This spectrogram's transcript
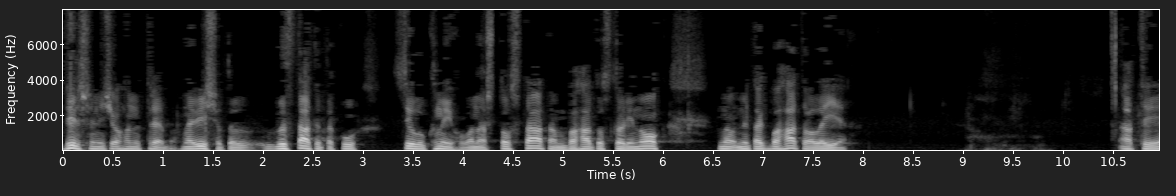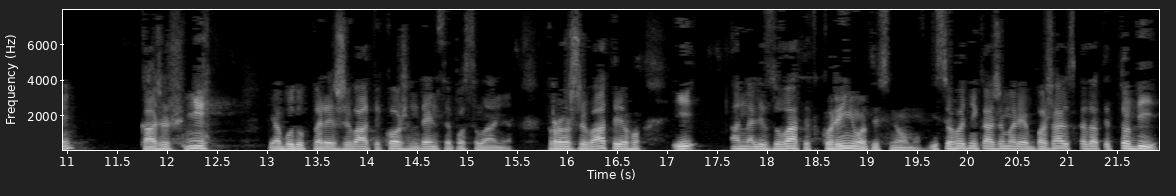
Більше нічого не треба. Навіщо то листати таку цілу книгу? Вона ж товста, там багато сторінок. Ну, не так багато, але є. А ти кажеш ні. Я буду переживати кожен день це посилання, проживати його і аналізувати, вкорінюватись в ньому. І сьогодні каже Марія: бажаю сказати тобі,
